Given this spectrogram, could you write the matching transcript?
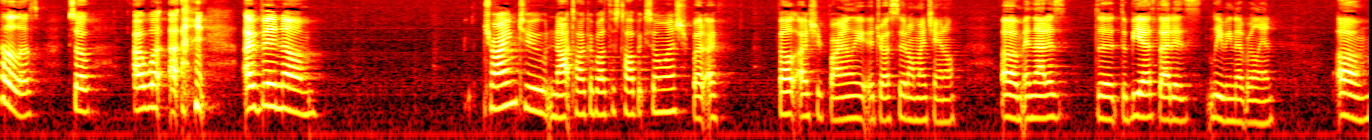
Hello, loves. So, I want. I've been um trying to not talk about this topic so much, but I felt I should finally address it on my channel, um, and that is the the BS that is leaving Neverland. Um,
